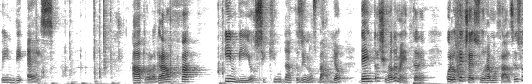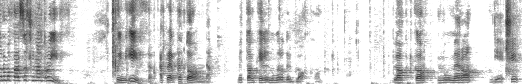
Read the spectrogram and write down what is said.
Quindi else. Apro la graffa, invio, si chiuda, così non sbaglio. Dentro ci vado a mettere quello che c'è sul ramo falso. E sul ramo falso c'è un altro if. Quindi if, aperta tonda, metto anche il numero del blocco. Blocco numero 10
